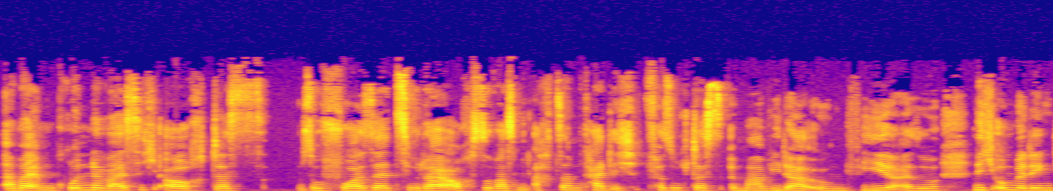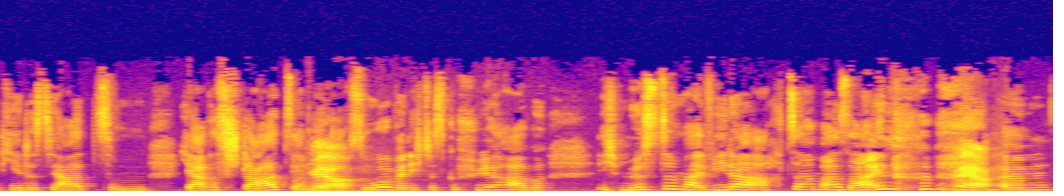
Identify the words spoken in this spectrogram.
Aber im Grunde weiß ich auch, dass so Vorsätze oder auch sowas mit Achtsamkeit, ich versuche das immer wieder irgendwie. Also nicht unbedingt jedes Jahr zum Jahresstart, sondern ja. auch so, wenn ich das Gefühl habe, ich müsste mal wieder achtsamer sein. Ja. ähm,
